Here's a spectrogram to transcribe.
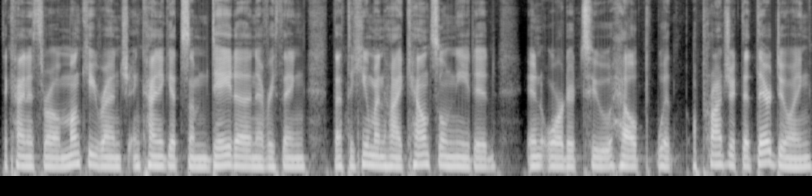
to kind of throw a monkey wrench and kind of get some data and everything that the Human High Council needed in order to help with a project that they're doing,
